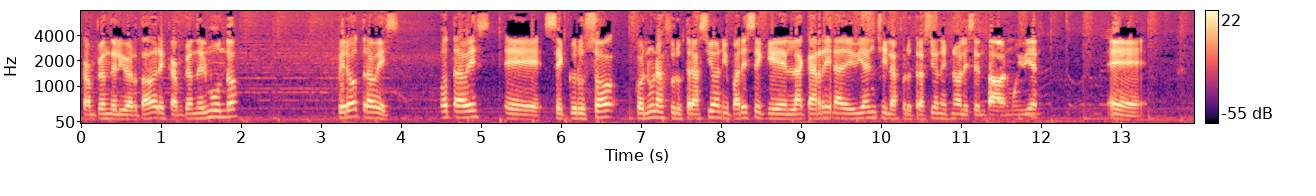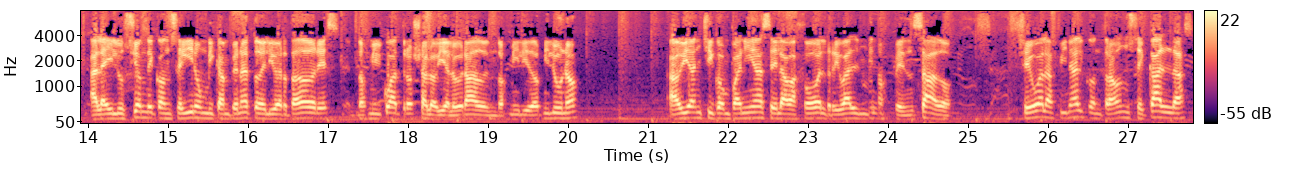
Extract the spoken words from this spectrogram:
campeón de Libertadores, campeón del mundo, pero otra vez, otra vez eh, se cruzó con una frustración y parece que en la carrera de Bianchi las frustraciones no le sentaban muy bien. Eh, a la ilusión de conseguir un bicampeonato de Libertadores en 2004, ya lo había logrado en 2000 y 2001, a Bianchi y compañía se la bajó el rival menos pensado. Llegó a la final contra Once Caldas,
